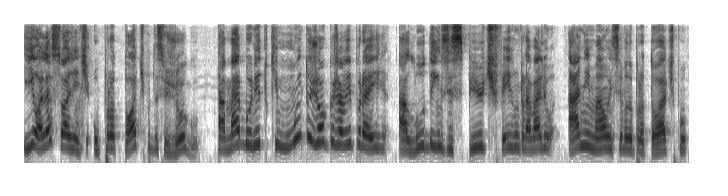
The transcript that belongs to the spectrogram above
E olha só, gente, o protótipo desse jogo tá mais bonito que muito jogo que eu já vi por aí. A Ludens Spirit fez um trabalho animal em cima do protótipo,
